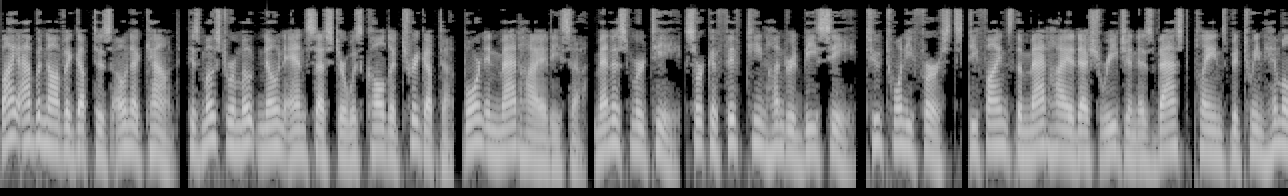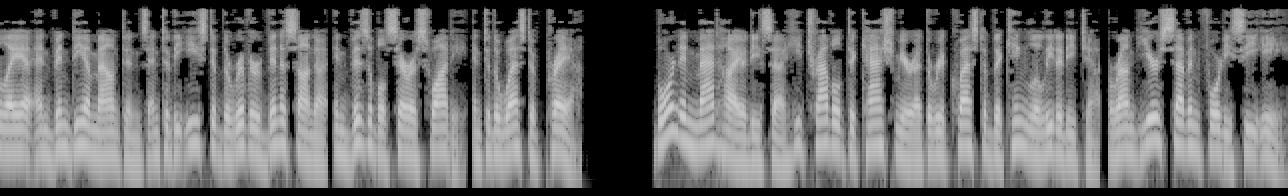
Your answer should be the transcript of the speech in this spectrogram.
By Abhinavagupta's own account, his most remote known ancestor was called Atrigupta, born in Madhyadesa. Manusmriti circa 1500 BC, 221 defines the Madhyadesh region as vast plains between Himalaya and Vindhya mountains and to the east of the river Vinasana invisible Saraswati and to the west of Praya. Born in Madhyadesa he travelled to Kashmir at the request of the king Lalitaditya, around year 740 CE.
